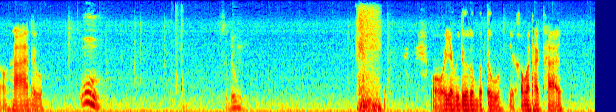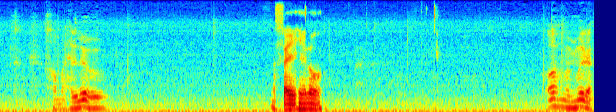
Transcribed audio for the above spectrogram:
ลองหาดู อู้สะดุ้งโอ้ยอย่าไปดูตรงประตู เดี๋ยวเขามาทักทาย เข้ามาฮัลโหลมาเซฮ l โ o โอ้ยมันมืดอะ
